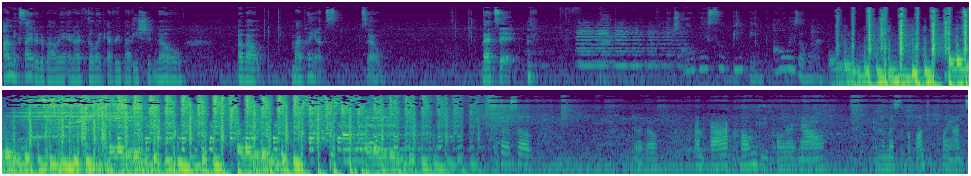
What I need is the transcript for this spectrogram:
I'm excited about it and I feel like everybody should know about my plants. So that's it. There's always some beeping, always a horn. Home Depot right now in the midst of a bunch of plants.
